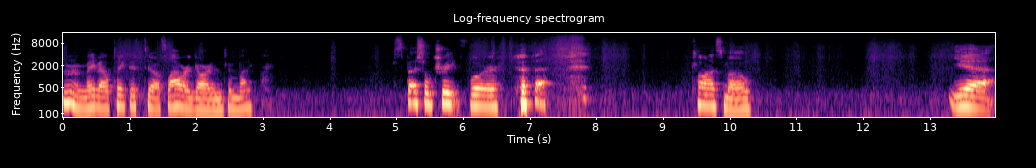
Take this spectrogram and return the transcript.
Hmm, maybe I'll take this to a flower garden tonight. Special treat for Cosmo. Yeah.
